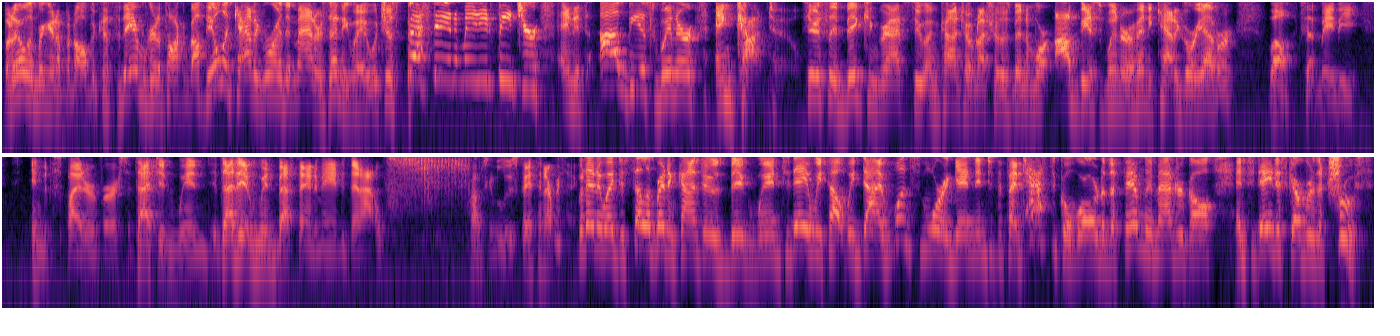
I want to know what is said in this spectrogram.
But I only bring it up at all because today we're going to talk about the only category that matters anyway, which is Best Animated Feature, and its obvious winner, Encanto. Seriously, big congrats to Encanto. I'm not sure there's been a more obvious winner of any category ever. Well, except maybe Into the Spider Verse. If that didn't win, if that didn't win Best Animated, then I. Probably going to lose faith in everything. But anyway, to celebrate Encanto's big win, today we thought we'd dive once more again into the fantastical world of the family madrigal and today discover the truth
